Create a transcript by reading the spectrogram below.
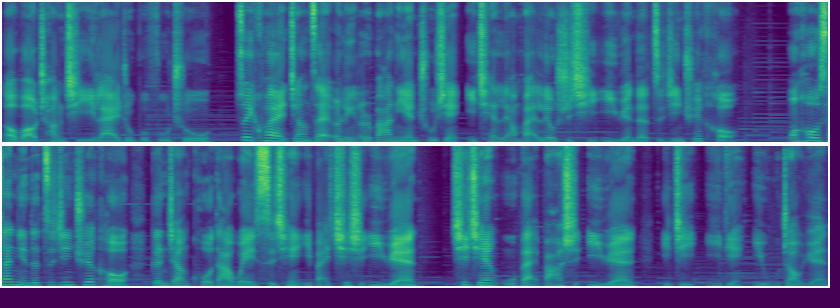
劳保长期以来入不敷出，最快将在二零二八年出现一千两百六十七亿元的资金缺口，往后三年的资金缺口更将扩大为四千一百七十亿元、七千五百八十亿元以及一点一五兆元。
